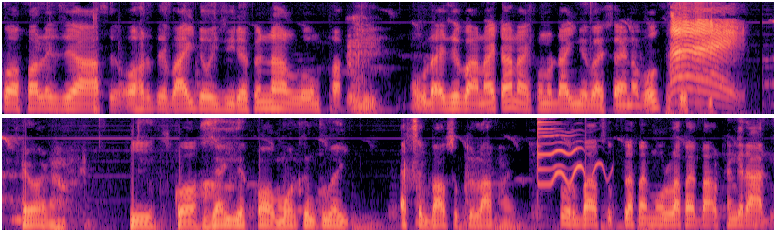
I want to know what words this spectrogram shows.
কপালে যে আছে ওর যে বাইড ওই জিরেফের না লোমফা। ওটাই যে বানাইটা নাই কোনো ডাইনে বাইসায় না বলছে এবার কি ক? যাই যে ক মোর কিন্তু এই একশের বাউ শুক্তো লাভ হয়। তোর বাপ শুক্লা পায় মোল্লা পায় বাউ ঠ্যাঙ্গের আডু।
